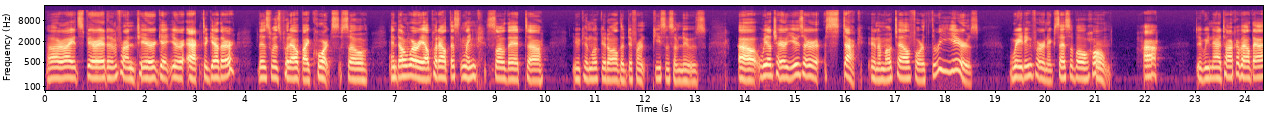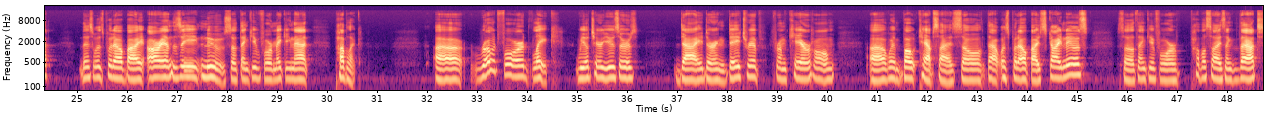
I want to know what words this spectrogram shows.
All right, Spirit and Frontier, get your act together. This was put out by Quartz. So, and don't worry, I'll put out this link so that uh, you can look at all the different pieces of news. Uh, wheelchair user stuck in a motel for three years waiting for an accessible home. Ha! Did we not talk about that? This was put out by RNZ News, so thank you for making that public. Uh, Roadford Lake wheelchair users die during day trip from care home uh, when boat capsized. So that was put out by Sky News. So thank you for publicizing that.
